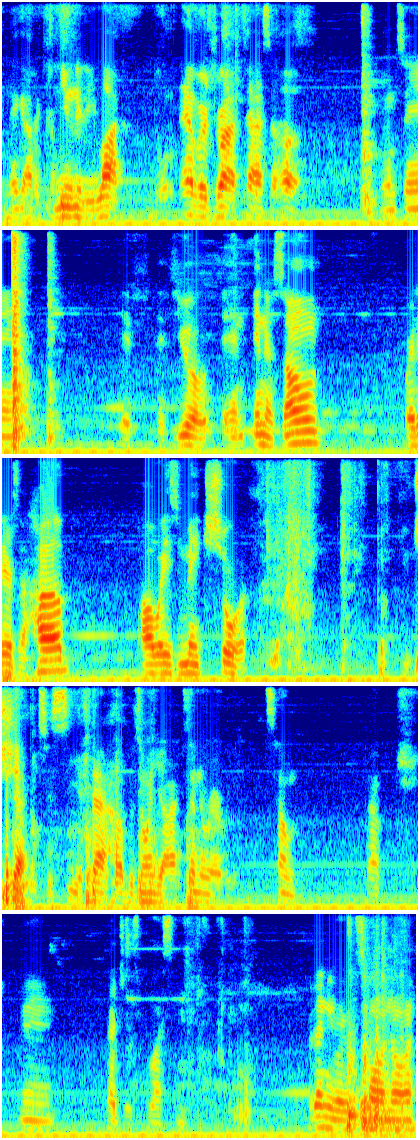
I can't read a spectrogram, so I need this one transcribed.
And they got a community lock. Don't ever drive past a hub. You know what I'm saying? If if you're in, in a zone where there's a hub, always make sure you check to see if that hub is on your itinerary. Telling you. That, man, that just blessed me. But anyway, what's going on?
